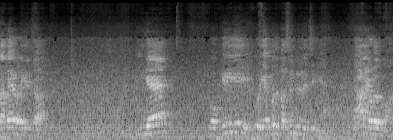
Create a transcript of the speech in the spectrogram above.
சந்தேகம் விளங்கிருச்சா இங்க இப்போ கிரியை ஒரு எண்பது பர்சன்ட்னு வச்சுக்கோங்க. ஞானம் எவ்வளோ இருக்கும்?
